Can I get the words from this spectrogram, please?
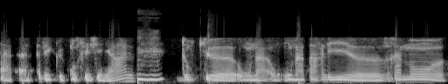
avec le conseil général. Mm-hmm. Donc on a on a parlé vraiment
